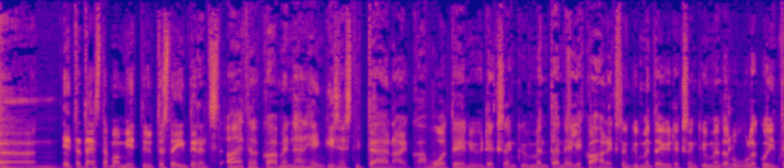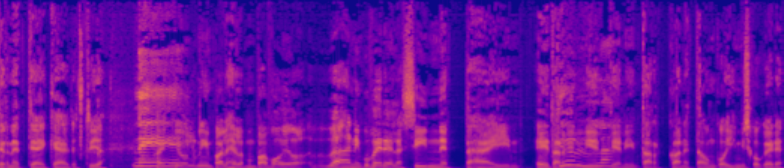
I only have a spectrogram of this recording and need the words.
Hmm. että tästä mä oon miettinyt tästä internetistä. Ajatelkaa, mennään henkisesti tähän aikaan, vuoteen 94, 80-90-luvulle, kun internettiä ei käytetty. Ja niin. kaikki on ollut niin paljon helpompaa. Voi vähän niin kuin vedellä sinne päin. Ei tarvitse miettiä niin tarkkaan, että onko ihmiskokeiden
